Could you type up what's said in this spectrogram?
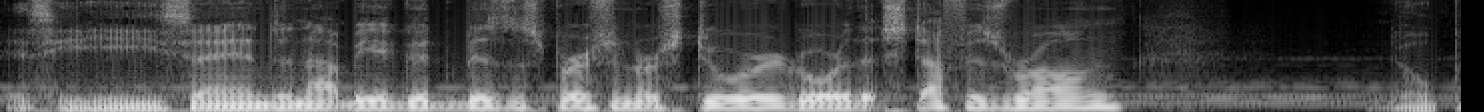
Is he saying to not be a good business person or steward or that stuff is wrong? Nope.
